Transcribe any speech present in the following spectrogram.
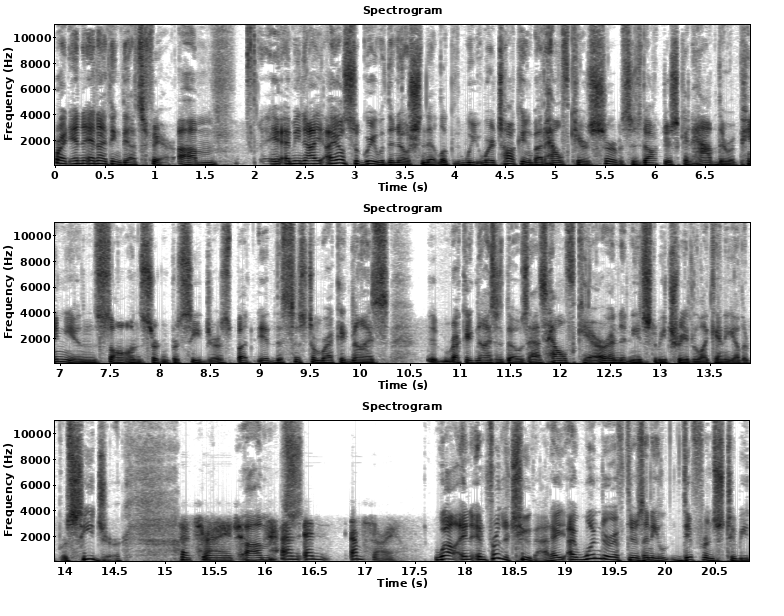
Right, and, and I think that's fair. Um, I mean, I, I, also agree with the notion that, look, we, are talking about healthcare services. Doctors can have their opinions on, certain procedures, but it, the system recognize, recognizes those as healthcare and it needs to be treated like any other procedure. That's right. Um, and, and I'm sorry. Well, and, and further to that, I, I, wonder if there's any difference to be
